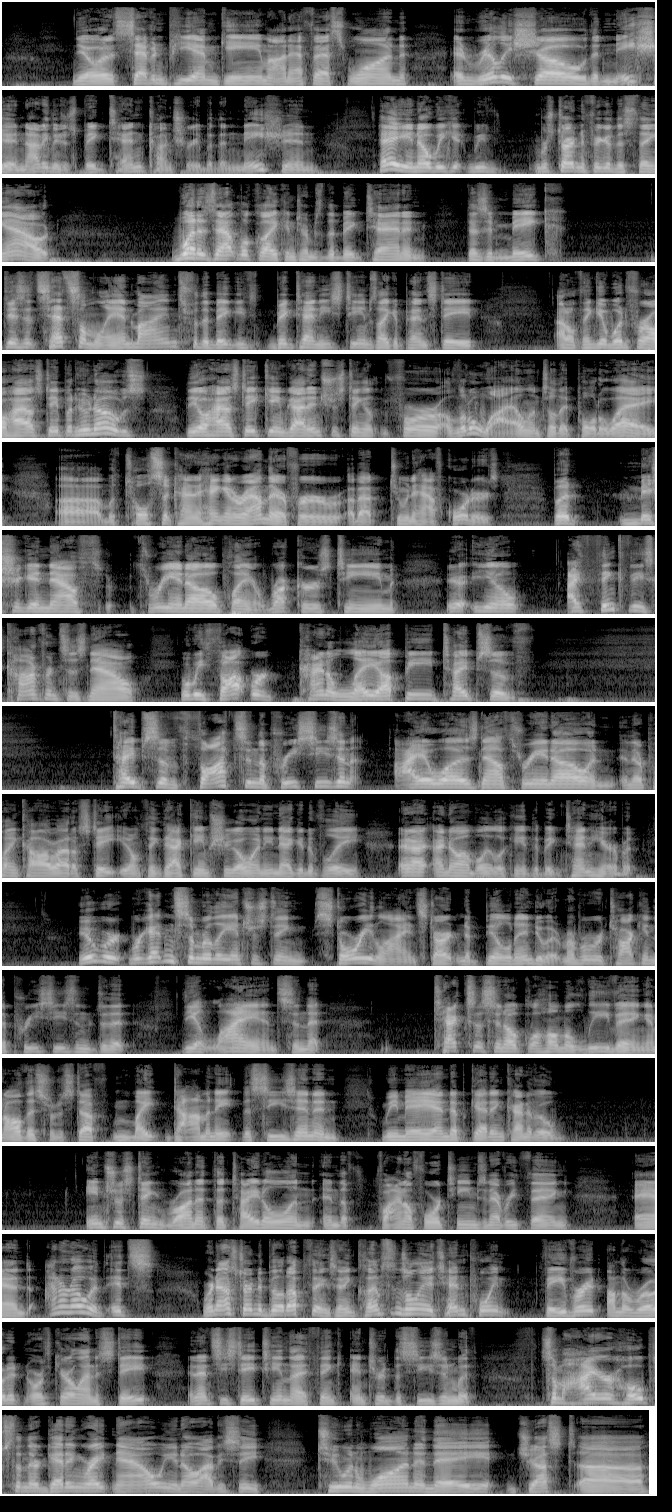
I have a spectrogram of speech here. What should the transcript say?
you know, at a 7 p.m. game on FS1, and really show the nation, not even just Big Ten country, but the nation, hey, you know, we get we we're starting to figure this thing out. What does that look like in terms of the Big Ten, and does it make does it set some landmines for the Big Big Ten East teams like a Penn State? I don't think it would for Ohio State, but who knows? the Ohio State game got interesting for a little while until they pulled away, uh, with Tulsa kind of hanging around there for about two and a half quarters. But Michigan now three and zero, oh, playing a Rutgers team. You know, I think these conferences now, what we thought were kind of layuppy types of types of thoughts in the preseason. Iowa is now three and zero, oh, and they're playing Colorado State. You don't think that game should go any negatively? And I, I know I'm only looking at the Big Ten here, but you know, we're, we're getting some really interesting storylines starting to build into it. Remember, we were talking the preseason that the alliance and that Texas and Oklahoma leaving and all this sort of stuff might dominate the season, and we may end up getting kind of a interesting run at the title and, and the final four teams and everything. And I don't know, it, it's we're now starting to build up things. I mean, Clemson's only a ten point favorite on the road at North Carolina State, an NC State team that I think entered the season with some higher hopes than they're getting right now. You know, obviously two and one, and they just uh,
